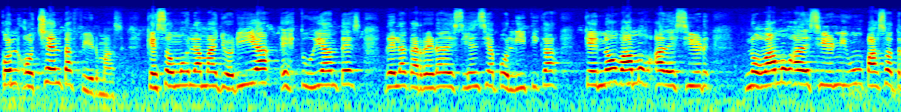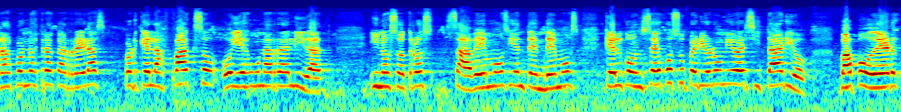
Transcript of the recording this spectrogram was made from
con 80 firmas, que somos la mayoría estudiantes de la carrera de ciencia política, que no vamos a decir no vamos a decir ni un paso atrás por nuestras carreras porque la Faxo hoy es una realidad y nosotros sabemos y entendemos que el Consejo Superior Universitario va a poder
